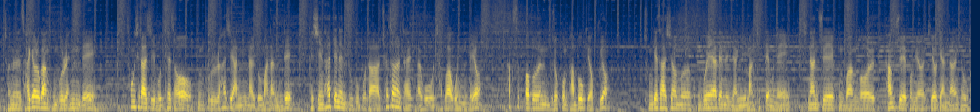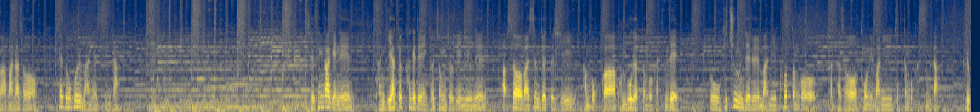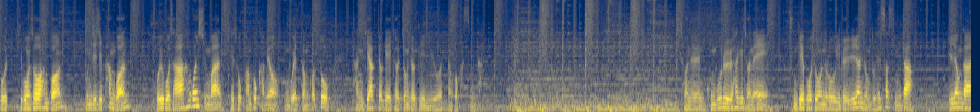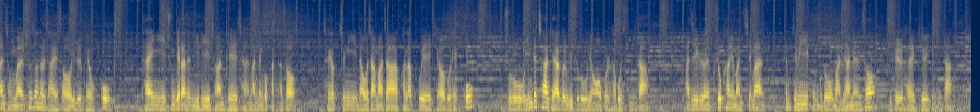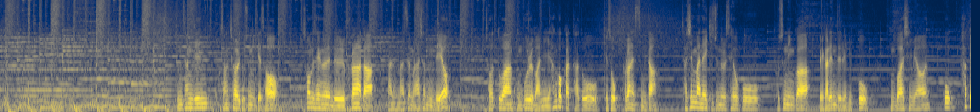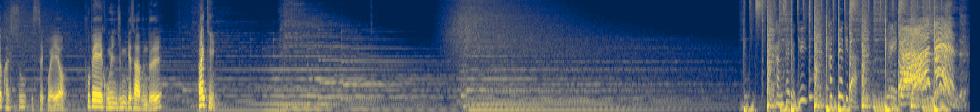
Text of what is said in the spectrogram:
저는 4개월간 공부를 했는데 성실하지 못해서 공부를 하지 않는 날도 많았는데 대신 할 때는 누구보다 최선을 다했다고 자부하고 있는데요. 학습법은 무조건 반복이었고요. 중개사 시험은 공부해야 되는 양이 많기 때문에 지난주에 공부한 걸 다음 주에 보면 기억이 안 나는 경우가 많아서 회독을 많이 했습니다. 제 생각에는 단기 합격하게 된 결정적인 이유는 앞서 말씀드렸듯이 반복과 반복이었던 것 같은데 또 기출 문제를 많이 풀었던 것 같아서 도움이 많이 됐던 것 같습니다. 그리고 기본서 한 권, 문제집 한 권, 모의고사 한 권씩만 계속 반복하며 공부했던 것도 단기 합격의 결정적인 이유였던 것 같습니다. 저는 공부를 하기 전에 중개 보조원으로 일을 1년 정도 했었습니다. 1년간 정말 최선을 다해서 일을 배웠고 다행히 중개라는 일이 저한테 잘 맞는 것 같아서 자격증이 나오자마자 관악구에 개업을 했고 주로 임대차 계약을 위주로 영업을 하고 있습니다. 아직은 부족함이 많지만 틈틈이 공부도 많이 하면서 일을 할 계획입니다. 김상진 고상철 교수님께서 수험생은 늘 불안하다라는 말씀을 하셨는데요. 저 또한 공부를 많이 한 것 같아도 계속 불안했습니다. 자신만의 기준을 세우고 교수님과 메가랜드를 믿고 공부하시면 꼭 합격할 수 있을 거예요. 후배 공인중개사분들 화이팅! 강사력이 합격이다. 메가랜드!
